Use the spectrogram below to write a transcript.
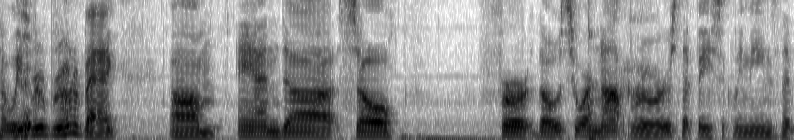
we brew brew in a bag, um, and uh, so for those who are not brewers, that basically means that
